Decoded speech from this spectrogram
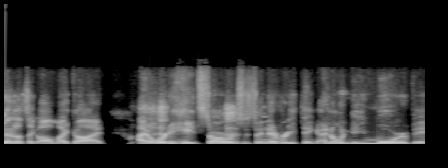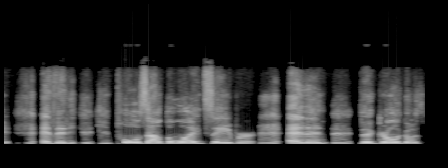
I was like, oh my god, I already hate Star Wars and everything. I don't need more of it. And then he, pulls out the lightsaber, and then the girl goes,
